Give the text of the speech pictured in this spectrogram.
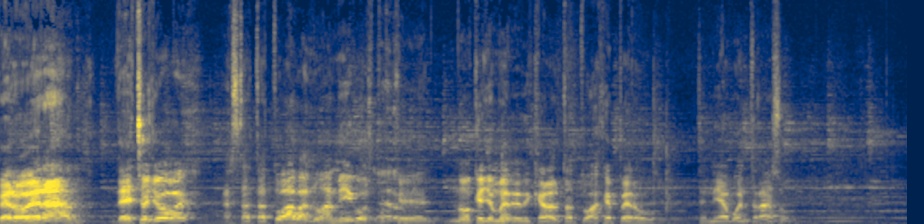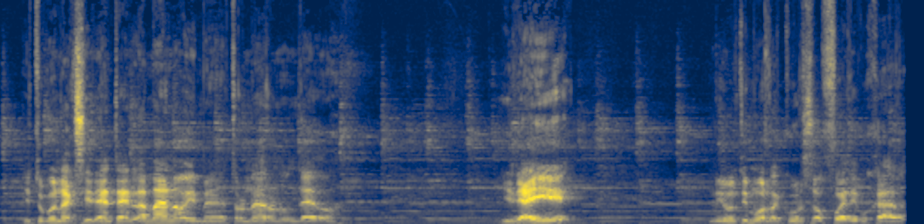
Pero era... De hecho yo hasta tatuaba, ¿no? Amigos, Claro. porque no que yo me dedicara al tatuaje, pero tenía buen trazo. Y tuve un accidente en la mano y me tronaron un dedo. Y de ahí mi último recurso fue dibujar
